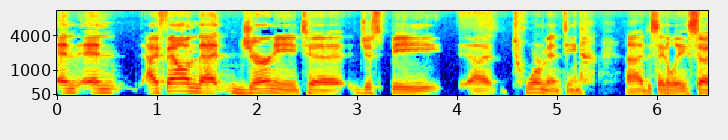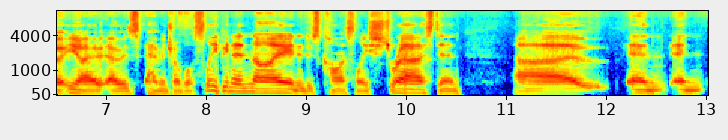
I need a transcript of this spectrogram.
and, and I found that journey to just be uh, tormenting. uh, to say the least. So, you know, I, I, was having trouble sleeping at night and just constantly stressed and, uh, and, and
